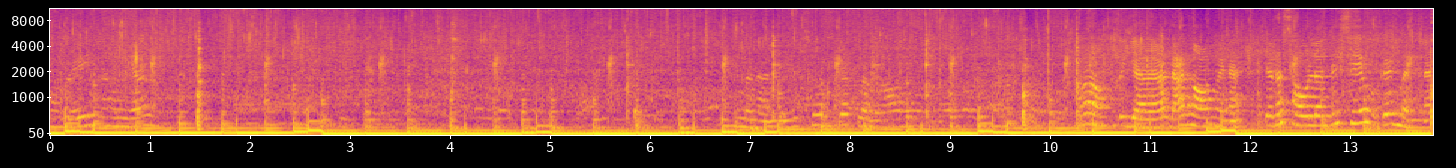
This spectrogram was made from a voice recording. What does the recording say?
không biết Nhưng làm rất là ngon đúng không bây giờ đã, đã ngon rồi nè cho nó sôi lên tí xíu cái mình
